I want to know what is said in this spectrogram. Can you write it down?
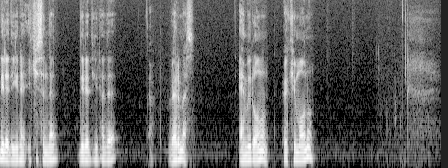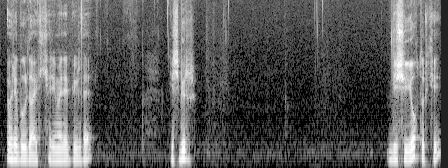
dilediğine ikisinden, dilediğine de evet, vermez. Emir onun, hüküm onun. Öyle burada ayet-i kerimede bir de hiçbir dişi yoktur ki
